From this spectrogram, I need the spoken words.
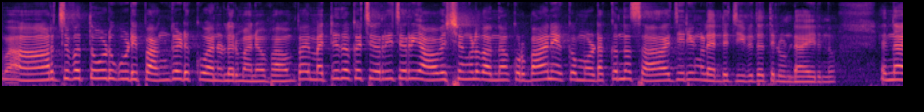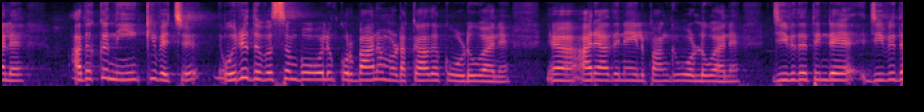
ആർജവത്തോടു കൂടി പങ്കെടുക്കുവാനുള്ളൊരു മനോഭാവം. ഇപ്പം മറ്റേതൊക്കെ ചെറിയ ചെറിയ ആവശ്യങ്ങൾ വന്നാൽ കുർബാനയൊക്കെ മുടക്കുന്ന സാഹചര്യങ്ങൾ എന്റെ ജീവിതത്തിലുണ്ടായിരുന്നു. എന്നാൽ അതൊക്കെ നീക്കി വെച്ച് ഒരു ദിവസം പോലും കുർബാന മുടക്കാതെ കൂടുവാൻ ആരാധനയിൽ പങ്കുകൊള്ളുവാൻ ജീവിതത്തിന്റെ ജീവിത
